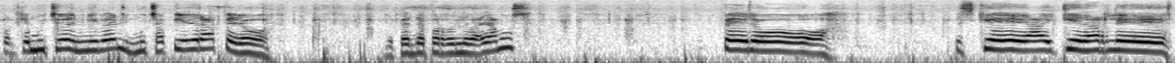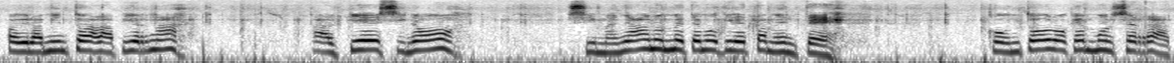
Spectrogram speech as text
porque mucho el nivel y mucha piedra, pero depende por dónde vayamos. Pero es que hay que darle espabilamiento a la pierna al pie, si no, si mañana nos metemos directamente con todo lo que es Montserrat,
